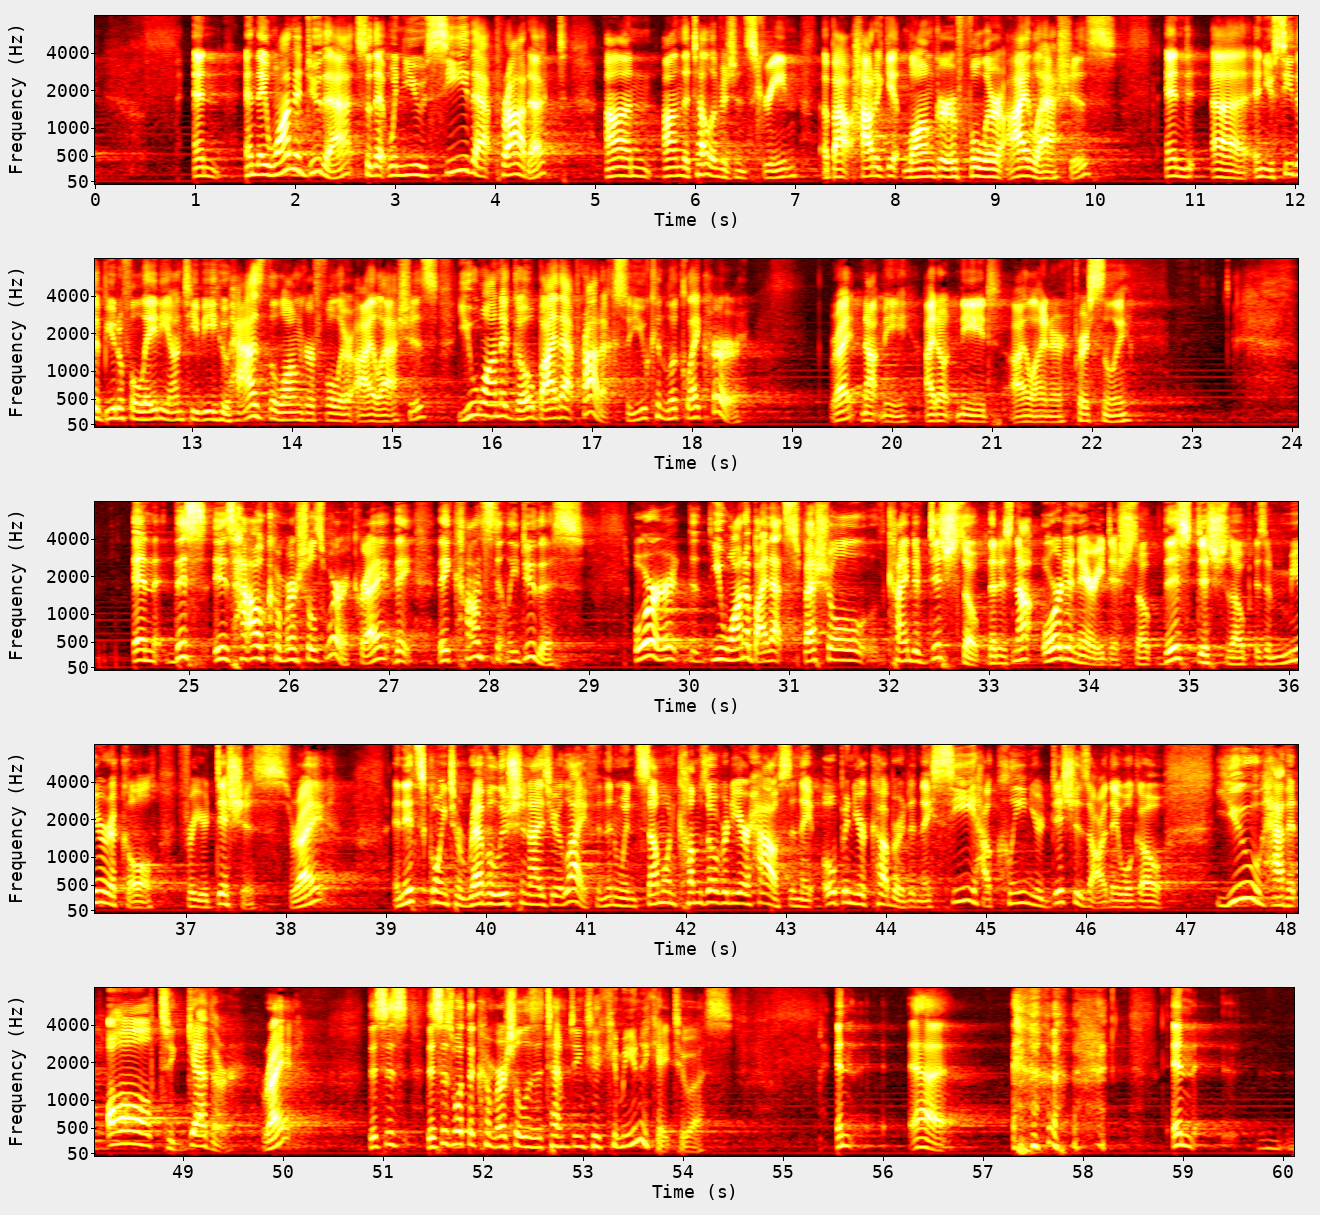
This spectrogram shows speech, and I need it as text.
And and they want to do that so that when you see that product on on the television screen about how to get longer fuller eyelashes and, uh, and you see the beautiful lady on TV who has the longer, fuller eyelashes, you want to go buy that product so you can look like her, right? Not me. I don't need eyeliner personally. And this is how commercials work, right? They, they constantly do this. Or you want to buy that special kind of dish soap that is not ordinary dish soap. This dish soap is a miracle for your dishes, right? And it's going to revolutionize your life. And then when someone comes over to your house and they open your cupboard and they see how clean your dishes are, they will go, You have it all together, right? This is, this is what the commercial is attempting to communicate to us. And, uh, and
